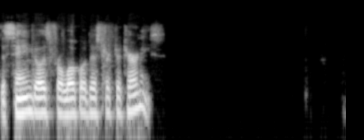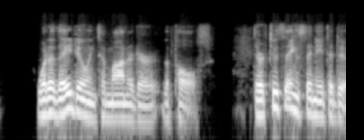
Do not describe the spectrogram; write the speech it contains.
The same goes for local district attorneys. What are they doing to monitor the polls? There are two things they need to do.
